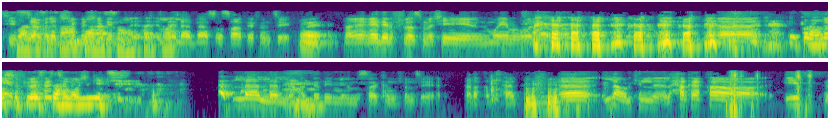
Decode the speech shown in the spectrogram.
تيستعمل هادشي باش يدير لاباس وصافي فهمتي؟ باغي غير يدير فلوس ماشي المهم هو لا لا لا أكاديمي مساكن فهمتي؟ على قد الحال. آه لا ولكن الحقيقة if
